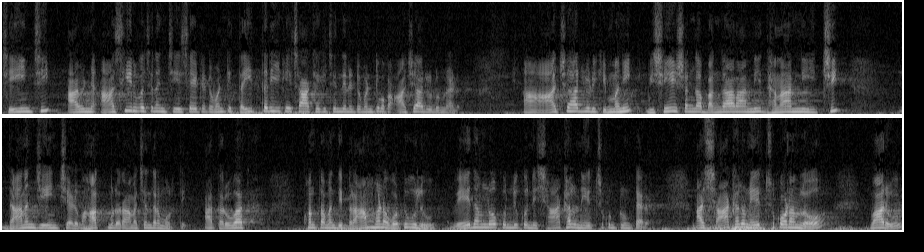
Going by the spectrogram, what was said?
చేయించి ఆవిడ్ని ఆశీర్వచనం చేసేటటువంటి తైత్తరీక శాఖకి చెందినటువంటి ఒక ఆచార్యుడు ఉన్నాడు ఆ ఆచార్యుడికి ఇమ్మని విశేషంగా బంగారాన్ని ధనాన్ని ఇచ్చి దానం చేయించాడు మహాత్ముడు రామచంద్రమూర్తి. ఆ తరువాత కొంతమంది బ్రాహ్మణ వటువులు వేదంలో కొన్ని కొన్ని శాఖలు నేర్చుకుంటూ ఉంటారు ఆ శాఖలు నేర్చుకోవడంలో వారు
